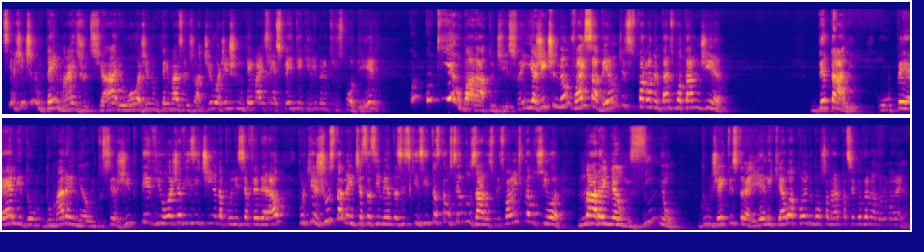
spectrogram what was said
se a gente não tem mais judiciário, ou a gente não tem mais legislativo, ou a gente não tem mais respeito e equilíbrio entre os poderes, que é o barato disso? Hein? E a gente não vai saber onde esses parlamentares botaram dinheiro. Detalhe, o PL do, do, Maranhão e do Sergipe teve hoje a visitinha da Polícia Federal, porque justamente essas emendas esquisitas estão sendo usadas, principalmente pelo senhor Maranhãozinho, de um jeito estranho. E ele quer o apoio do Bolsonaro para ser governador do Maranhão.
